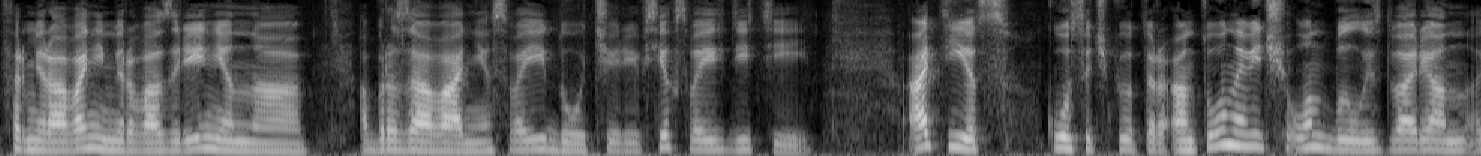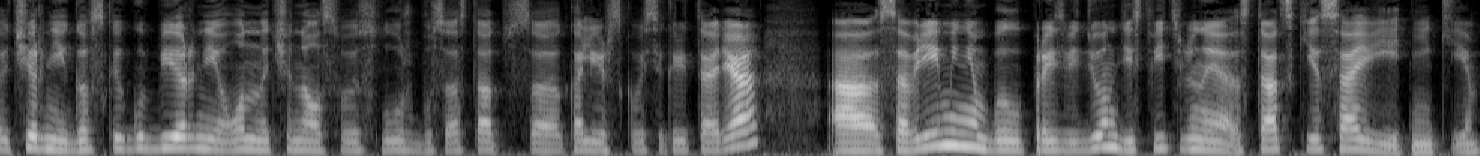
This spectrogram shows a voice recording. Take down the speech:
формирование мировоззрения, на образование своей дочери, всех своих детей. Отец Косыч Петр Антонович, он был из дворян Черниговской губернии, он начинал свою службу со статуса коллежского секретаря, а со временем был произведен действительно статские советники.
